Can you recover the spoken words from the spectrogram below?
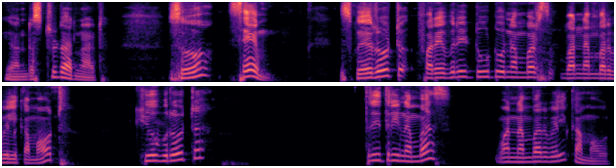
You understood or not? So same. Square root for every two two numbers, one number will come out. Cube root, three three numbers, one number will come out.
